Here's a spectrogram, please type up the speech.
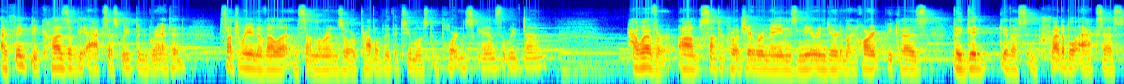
I think because of the access we've been granted, Santa Maria Novella and San Lorenzo are probably the two most important scans that we've done. However, um, Santa Croce remains near and dear to my heart because they did give us incredible access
